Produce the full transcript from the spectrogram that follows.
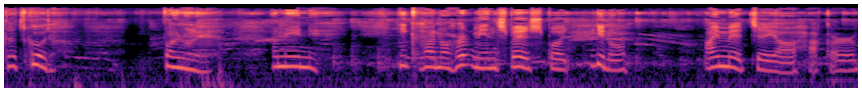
that's good. Finally. I mean, he kind of hurt me in space, but you know. I met a uh, hacker,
